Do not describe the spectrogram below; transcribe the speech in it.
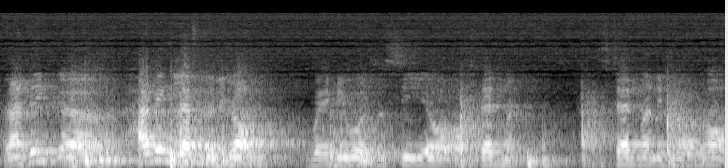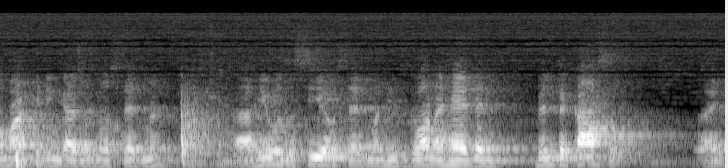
And I think uh, having left the job where he was the CEO of Steadman, Steadman, if you don't know, a marketing guys would know Steadman. Uh, he was the CEO of Steadman. He's gone ahead and built a castle, right?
